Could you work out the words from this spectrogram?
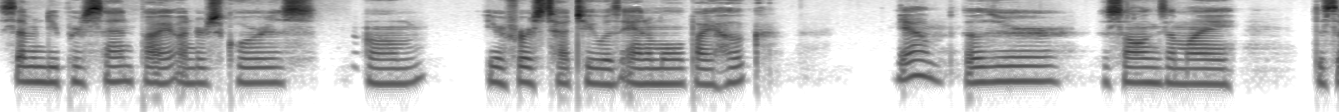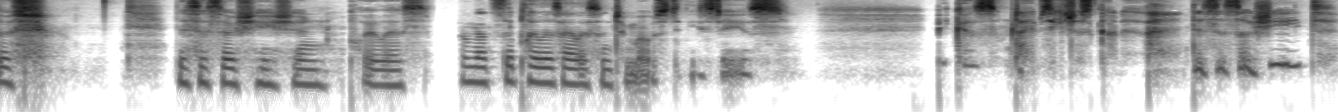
70% by Underscores. Um, Your First Tattoo was Animal by Hook. Yeah, those are the songs on my disassoci- disassociation playlist. And that's the playlist I listen to most these days. Because sometimes you just gotta disassociate.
